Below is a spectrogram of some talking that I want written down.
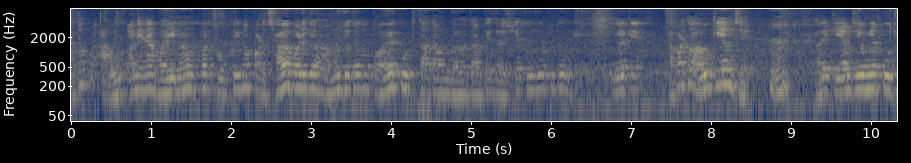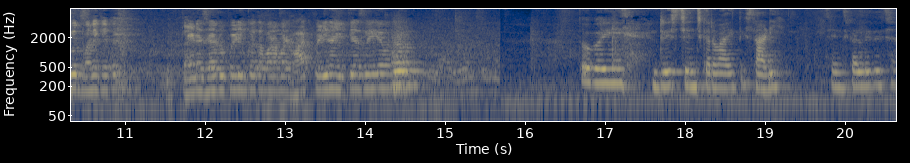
આ તો આવું અને એના ભાઈના ઉપર છોકરીનો પડછાયો પડી ગયો. હું જોતો હતો તોય કૂટતા હતા હું ગયો હતો. તે દ્રશ્ય તું જોતું હતું એટલે કે આપણ તો આવું કેમ છે? અરે કેમ છે મેં પૂછ્યું જ. મને કે ત્રણ હજાર રૂપિયા કે તમારા મારે હાથ પેઢીના ઇતિહાસ લઈ લેવાના. તો ભાઈ ડ્રેસ ચેન્જ કરવા આવી હતી, સાડી ચેન્જ કરી લીધી છે.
